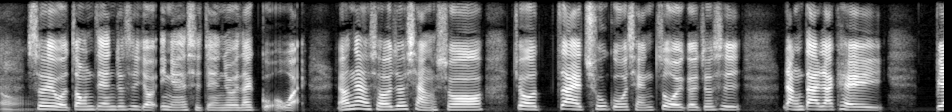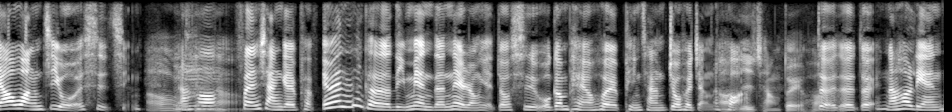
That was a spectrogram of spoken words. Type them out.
嗯，所以我中间就是有一年时间就会在国外，然后那个时候就想说，就在出国前做一个，就是让大家可以不要忘记我的事情，哦然后分享给朋，因为那个里面的内容也都是我跟朋友会平常就会讲的话，哦日常对话，对对对，然后连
